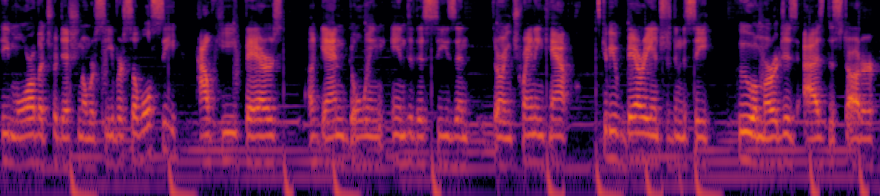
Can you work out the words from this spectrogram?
be more of a traditional receiver. So we'll see how he fares again going into this season during training camp. It's going to be very interesting to see who emerges as the starter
